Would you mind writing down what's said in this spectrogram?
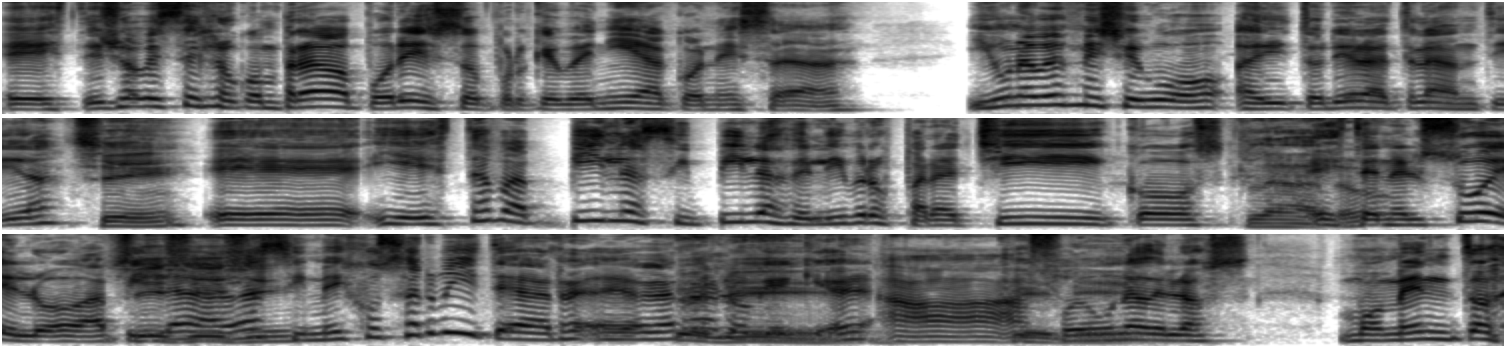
Este, yo a veces lo compraba por eso, porque venía con esa... Y una vez me llevó a Editorial Atlántida sí. Eh, y estaba pilas y pilas de libros para chicos este, en el suelo, apiladas, y me dijo, servite, agarrar lo que quieras. Ah, fue uno de los momentos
